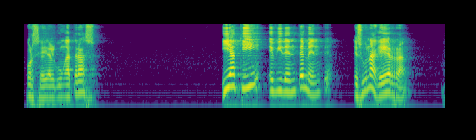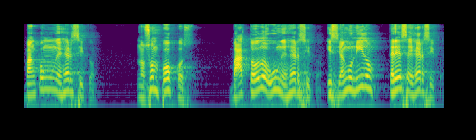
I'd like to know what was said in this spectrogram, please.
por si hay algún atraso. Y aquí, evidentemente, es una guerra. Van con un ejército. No son pocos. Va todo un ejército. Y se han unido tres ejércitos.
